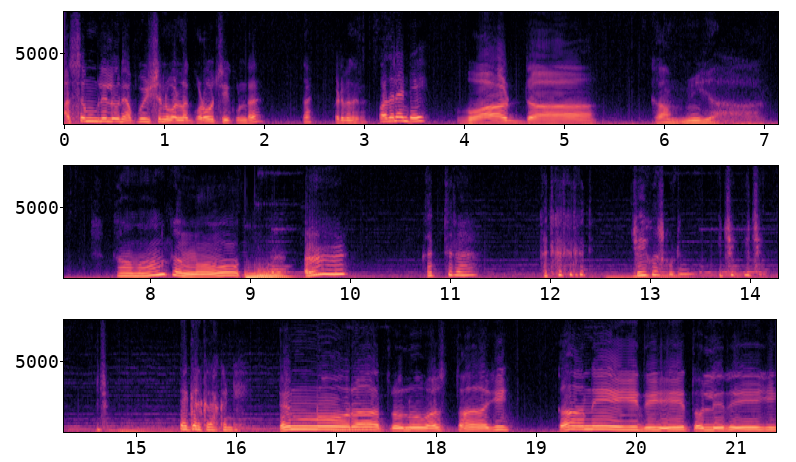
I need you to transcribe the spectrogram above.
అసెంబ్లీలోని అపోజిషన్ వల్ల గొడవ చేయకుండా రా, బెడ్ మీద రా. వదలండి. వాడా. కమ్యార్ కమాన్ కన్ను. కత్తిరా. కత్తి కత్తి కత్తి చేయి ఇచ్చి ఇచ్చి ఇచ్చి. దగ్గరకు రాకండి. ఎన్నో రాత్రులు వస్తాయి కానీ ఇది తొలిరేయి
